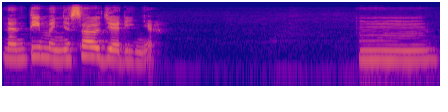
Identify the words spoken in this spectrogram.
nanti menyesal jadinya. Hmm,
